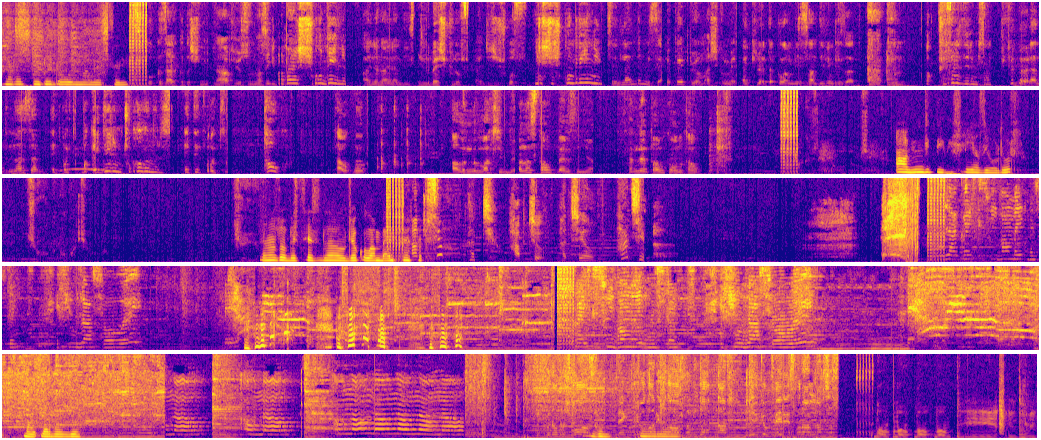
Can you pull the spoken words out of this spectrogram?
Evet gibi de olmalısın. Yapıyorsun nasıl gidiyor? Ben şişko değilim. Aynen aynen değilsin. 55 kilosun. Bence şişkosun. Ya şişko değilim. Sinirlendin mi sen? Şaka yapıyorum aşkım benim. Ben kiloya takılan bir insan değilim ki zaten. bak küfür ederim sana. Küfür mü öğrendin lan sen? Et bak. Bak ederim çok alınırız. Et et bakayım. Tavuk. Tavuk mu? Alındım bak şimdi. Ya Nasıl tavuk dersin ya? Sen de tavuk oğlu tavuk. Abim ciddi bir şey yazıyordur. Sana sohbet sesle alacak olan ben. Hapçı, hapçı,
